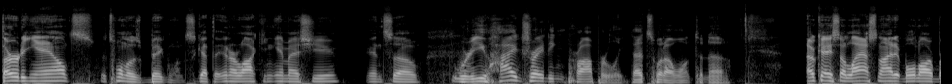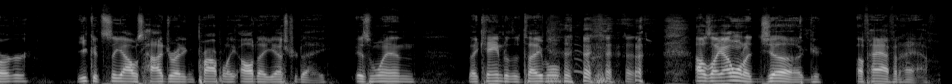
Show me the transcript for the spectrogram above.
30 ounce. It's one of those big ones. It's got the interlocking MSU. And so, Were you hydrating properly? That's what I want to know. okay, so last night at Bulldog Burger, you could see I was hydrating properly all day yesterday, is when they came to the table. I was like, I want a jug of half and half,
